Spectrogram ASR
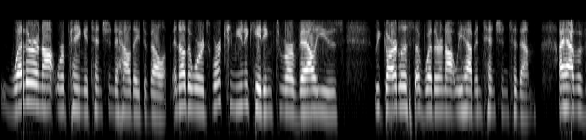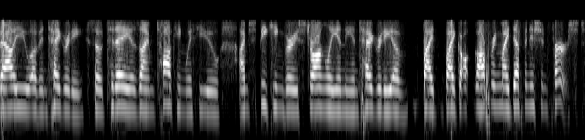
whether or not we're paying attention to how they develop. In other words, we're communicating through our values regardless of whether or not we have intention to them. I have a value of integrity. So today as I'm talking with you, I'm speaking very strongly in the integrity of by by offering my definition first.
